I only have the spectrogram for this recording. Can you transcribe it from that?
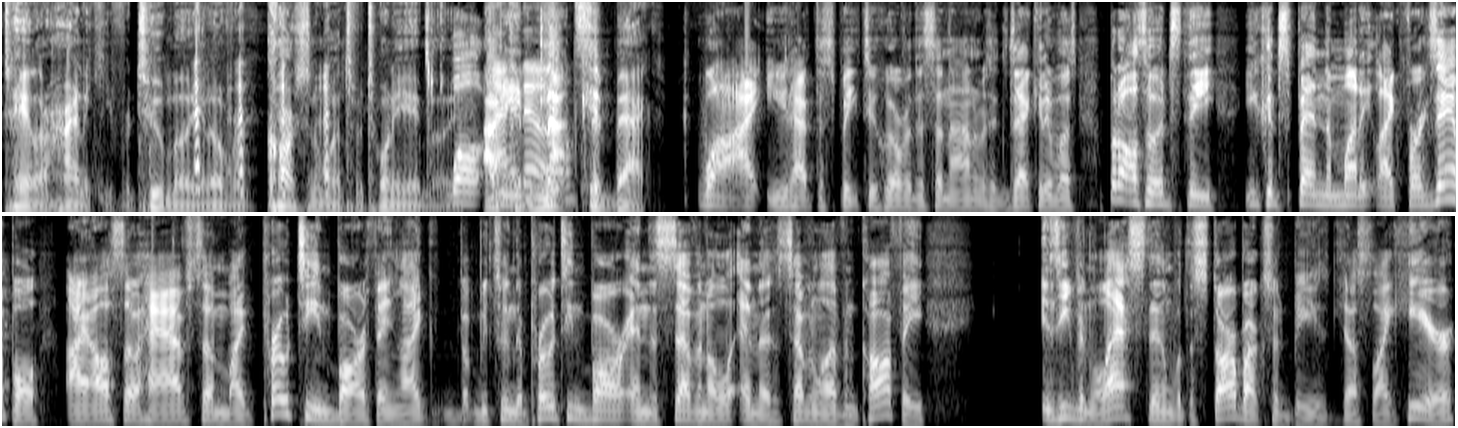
Taylor Heinicke for two million over Carson Wentz for twenty eight million. Well, I, I could know. not sit back. Well, I, you'd have to speak to whoever this anonymous executive was, but also it's the you could spend the money. Like for example, I also have some like protein bar thing, like between the protein bar and the seven and the Seven Eleven coffee. is even less than what the Starbucks would be. Just like here,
